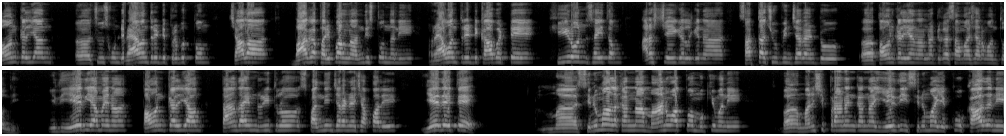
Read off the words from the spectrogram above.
పవన్ కళ్యాణ్ చూసుకుంటే రేవంత్ రెడ్డి ప్రభుత్వం చాలా బాగా పరిపాలన అందిస్తుందని రేవంత్ రెడ్డి కాబట్టే హీరోని సైతం అరెస్ట్ చేయగలిగిన సత్తా చూపించారంటూ పవన్ కళ్యాణ్ అన్నట్టుగా సమాచారం అందుతుంది. ఇది ఏది ఏమైనా పవన్ కళ్యాణ్ తనదైన రీతిలో స్పందించారనే చెప్పాలి. ఏదైతే మా సినిమాల కన్నా మానవత్వం ముఖ్యమని మనిషి ప్రాణం కన్నా ఏది సినిమా ఎక్కువ కాదని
